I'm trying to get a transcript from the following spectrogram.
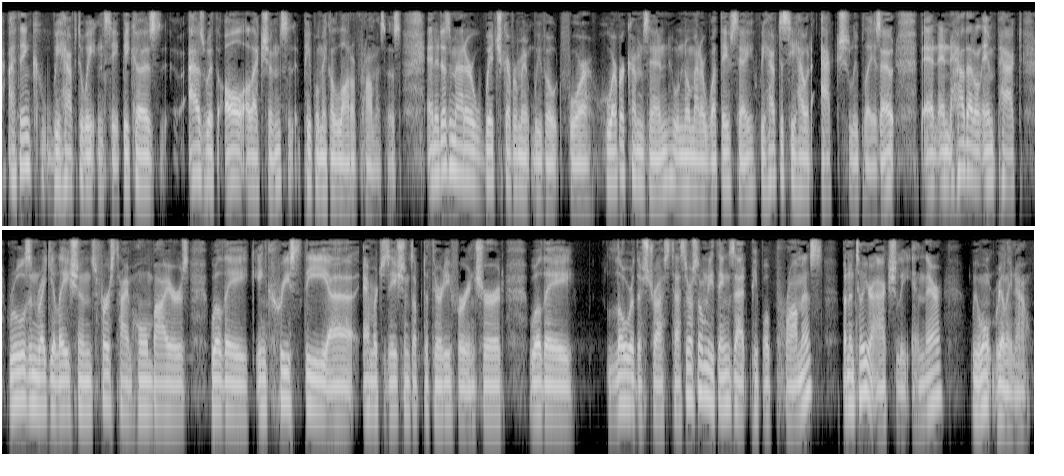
I think we have to wait and see because, as with all elections, people make a lot of promises. And it doesn't matter which government we vote for, whoever comes in, no matter what they say, we have to see how it actually plays out and, and how that'll impact rules and regulations, first time home buyers. Will they increase the uh, amortizations up to 30 for insured? Will they lower the stress test. There are so many things that people promise, but until you're actually in there, we won't really know.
